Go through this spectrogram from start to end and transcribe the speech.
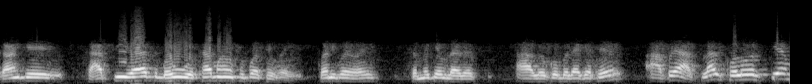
કારણ કે સાચી વાત બહુ ઓછા માણસો પાસે હોય. કોની પાસે હોય? તમને કેમ લાગે? આ લોકો બધા કે છે, આપણે આટલા જ ફોલોઅર્સ કેમ?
